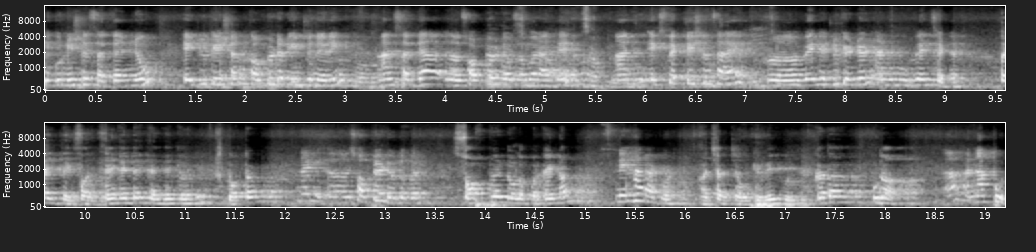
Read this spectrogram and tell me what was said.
एकोणीसशे सत्त्याण्णव. एज्युकेशन कम्प्युटर इंजिनिअरिंग आणि सध्या सॉफ्टवेअर डेव्हलपर आहे. आणि एक्सपेक्टेशन्स आहे well educated and well settle ताई सॉरी काही काही काही काही काही केलं? डॉक्टर नाही सॉफ्टवेअर डेव्हलपर सॉफ्टवेअर डेव्हलपर काही नाव? नेहा राठोड. अच्छा अच्छा. ओके व्हेरी गुड कथा पुन्हा नागपूर.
